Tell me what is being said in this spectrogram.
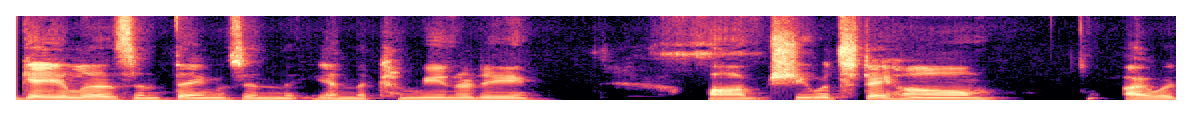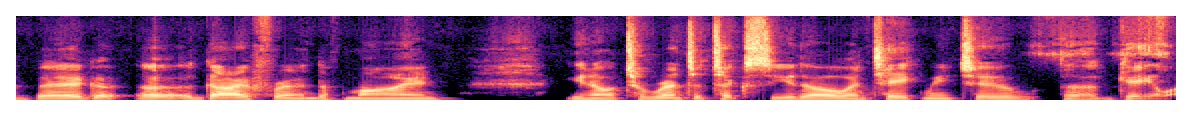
galas and things in the, in the community, um, she would stay home. I would beg a, a, guy friend of mine, you know, to rent a tuxedo and take me to the gala.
